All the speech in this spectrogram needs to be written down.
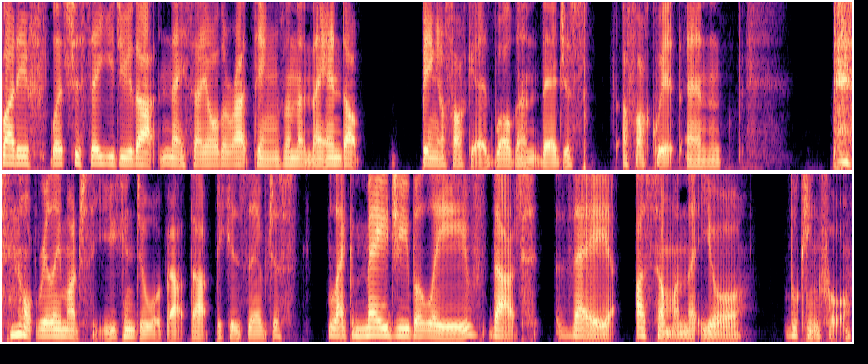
But if, let's just say you do that and they say all the right things and then they end up being a fuckhead, well, then they're just a fuckwit. And there's not really much that you can do about that because they've just like made you believe that they are someone that you're looking for.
